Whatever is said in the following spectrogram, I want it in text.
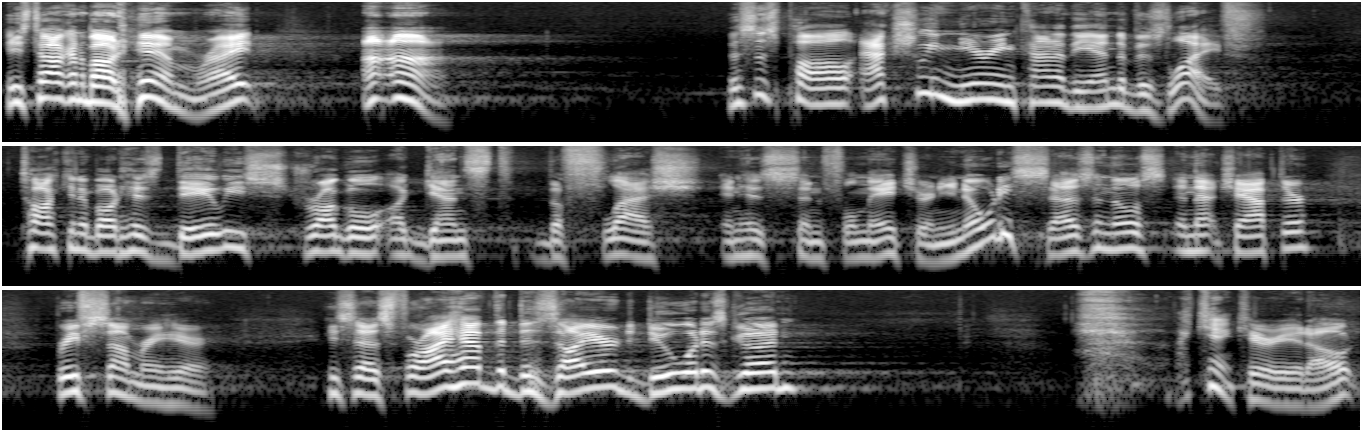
He's talking about him, right? Uh uh-uh. uh this is Paul actually nearing kind of the end of his life, talking about his daily struggle against the flesh and his sinful nature. And you know what he says in, those, in that chapter? Brief summary here. He says, For I have the desire to do what is good. I can't carry it out.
